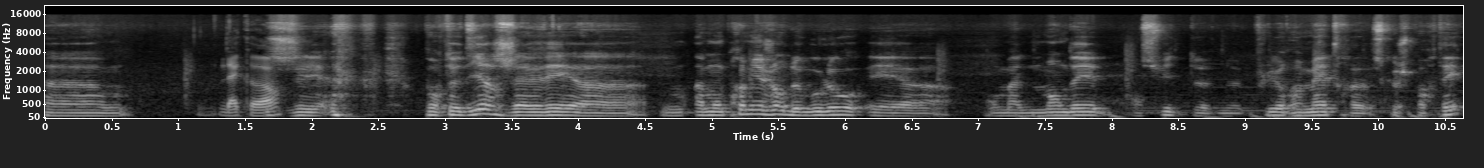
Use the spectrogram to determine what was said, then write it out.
Euh, D'accord. Pour te dire, j'avais euh, à mon premier jour de boulot et euh, on m'a demandé ensuite de ne plus remettre euh, ce que je portais.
